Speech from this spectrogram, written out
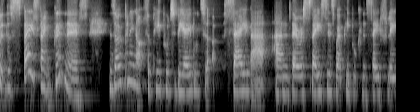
but the space thank goodness is opening up for people to be able to say that. And there are spaces where people can safely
